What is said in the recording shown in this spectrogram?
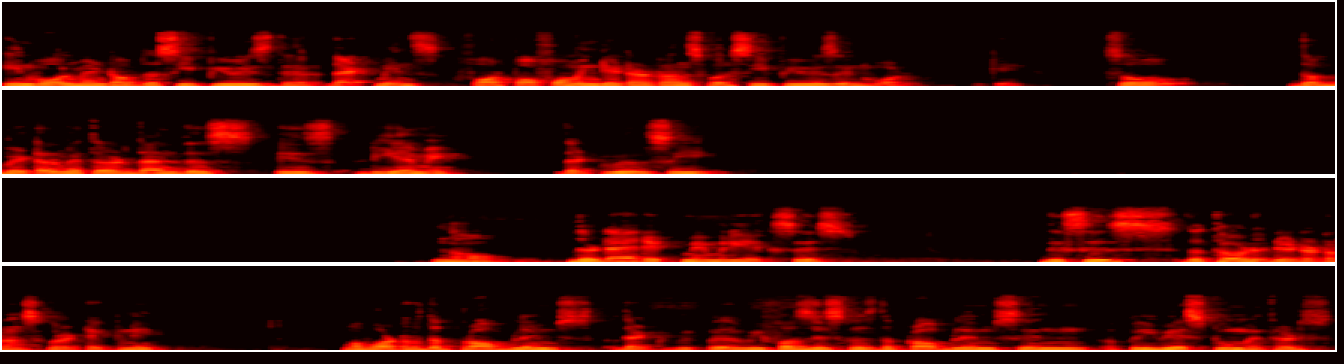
involvement of the CPU is there. That means for performing data transfer CPU is involved. Okay. So the better method than this is DMA that we'll see. Now the direct memory access. This is the third data transfer technique now what are the problems that we, uh, we first discussed the problems in previous two methods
